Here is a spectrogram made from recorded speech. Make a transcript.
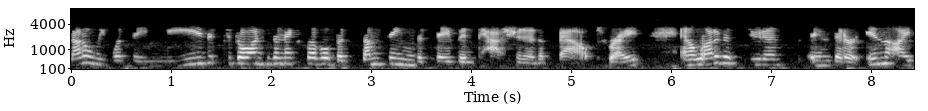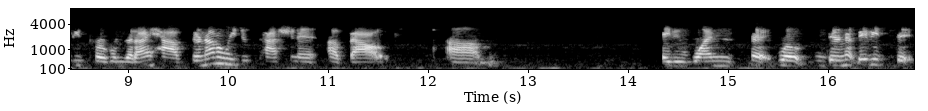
not only what they need to go on to the next level, but something that they've been passionate about, right? And a lot of the students in, that are in the IB program that I have, they're not only just passionate about um, maybe one, well, they're not, maybe they,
